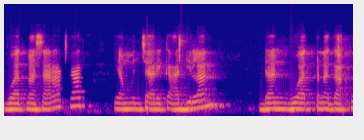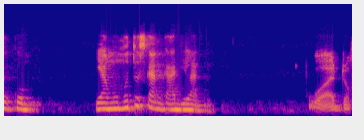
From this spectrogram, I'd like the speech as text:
buat masyarakat yang mencari keadilan dan buat penegak hukum yang memutuskan keadilan. Waduh,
